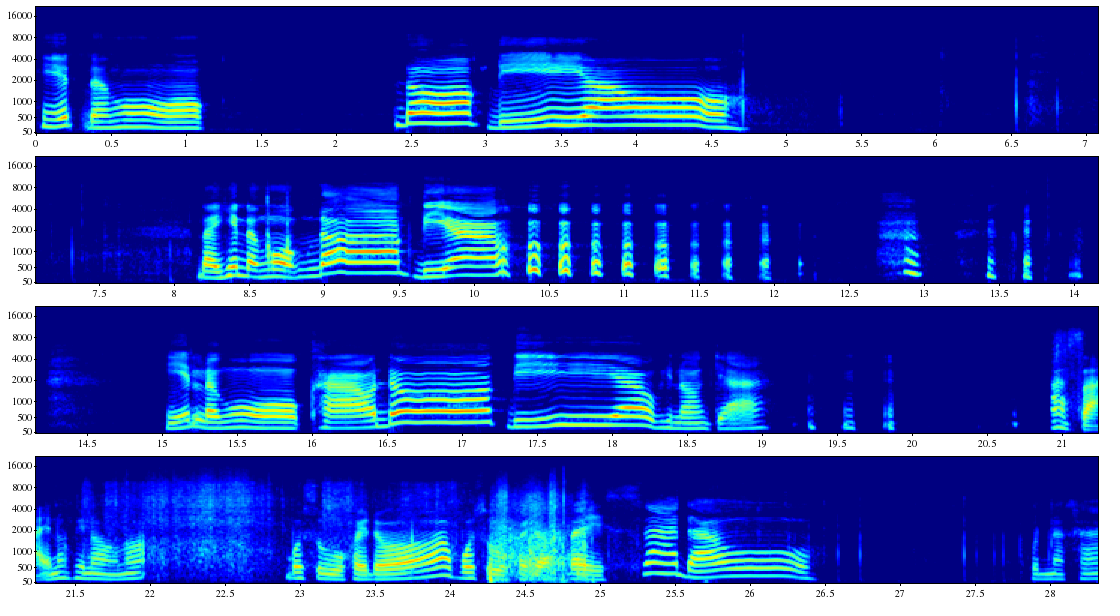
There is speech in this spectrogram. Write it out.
เฮ็ดดะโงก ดอกเดียว ได้เห็นดอกงอกดอกเดียว เห็ดละโงกขาวดอกเดียวพี่น้องจ้าอาสายเนาะพี่น้องเนาะบ่สู่ข่อยดอกบ่สู่ข่อยดอกได้ซาเดาขอบคุณนะคะ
